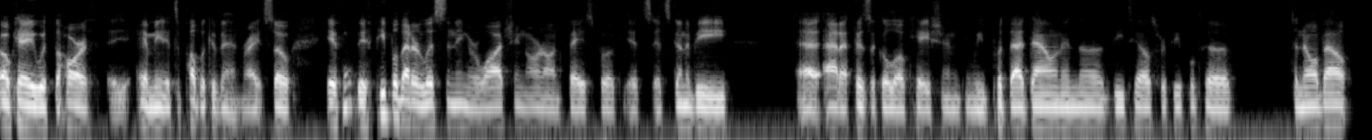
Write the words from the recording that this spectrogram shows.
okay with the hearth. I mean, it's a public event, right? So if if people that are listening or watching aren't on Facebook, it's it's going to be at, at a physical location. Can we put that down in the details for people to to know about?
